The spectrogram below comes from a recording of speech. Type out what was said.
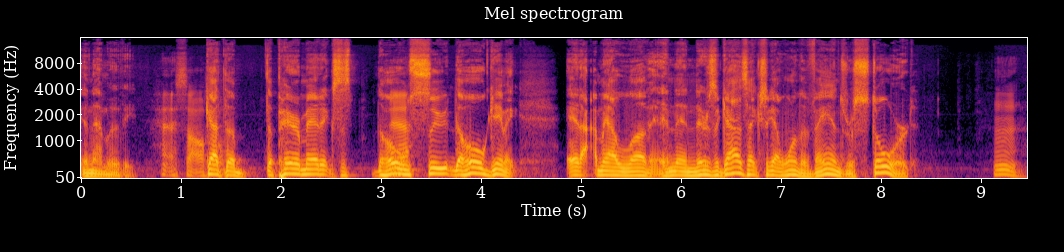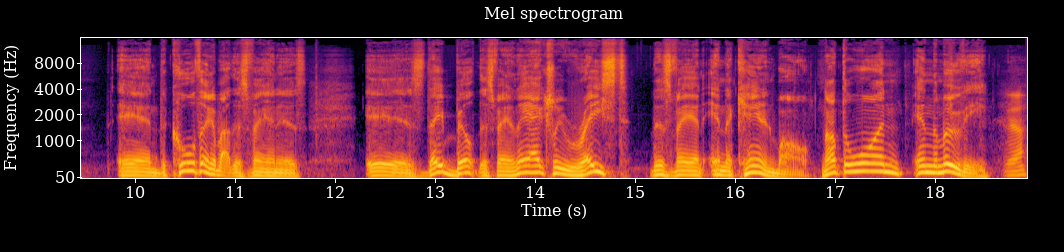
in that movie. That's awesome. Got the the paramedics, the whole Yeah. suit, the whole gimmick, and I mean, I love it. And then there's a guy that's actually got one of the vans restored. Hmm. And the cool thing about this van is, is they built this van. They actually raced this van in the Cannonball, not the one in the movie, Yeah.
